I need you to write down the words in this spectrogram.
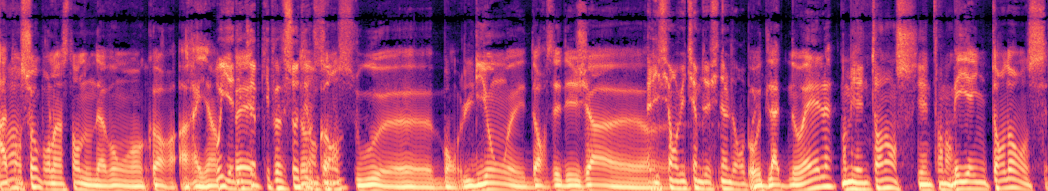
Attention, pour l'instant, nous n'avons encore rien Oui, il y a des clubs qui peuvent sauter dans le encore. hein. sens où euh, bon, Lyon est d'ores et déjà euh, Qualifié en huitième de finale d'Europe. au-delà de Noël. Non, mais il y a une tendance. Il y a une tendance. Mais il y a une tendance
